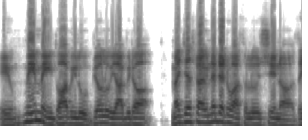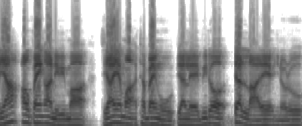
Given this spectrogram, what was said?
အေးမှင်းမိန်သွားပြီလို့ပြောလို့ရပြီးတော့မန်ချက်စတာယူနိုက်တက်တို့ဟာဆိုလို့ရှိရင်တော့ဇယားအောက်ပိုင်းကနေပြီးမှဇယားရမအထက်ပိုင်းကိုပြန်လည်ပြီးတော့တက်လာတဲ့ကျွန်တော်တို့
